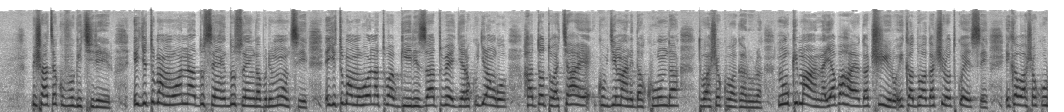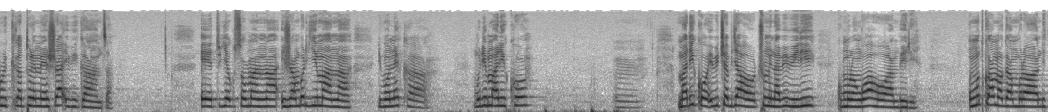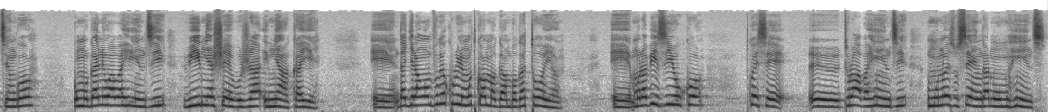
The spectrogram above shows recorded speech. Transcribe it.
Bishatse kuvuga iki rero? Igituma mubona duse- dusenga buri munsi igituma mubona tubabwiriza tubegera kugira ngo hato tubacyahe ku by'imana idakunda tubashe kubagarura. Nuko imana yabahaye agaciro ikaduha agaciro twese ikabasha kururuka ikaturemesha ibiganza. Eh, tugiye gusomana ijambo ry'imana riboneka muri mariko. Mm. mariko ibice byaho cumi na bibiri ku murongo waho wa mbere. Umutwe w'amagambo uranditse ngo umugani w'abahinzi bimye shebuja imyaka ye. Eh, ndagira ngo mvuge kuri uyu mutwe w'amagambo gatoya. Eh, murabizi yuko twese eh, turi abahinzi umuntu wese usenga ni umuhinzi.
